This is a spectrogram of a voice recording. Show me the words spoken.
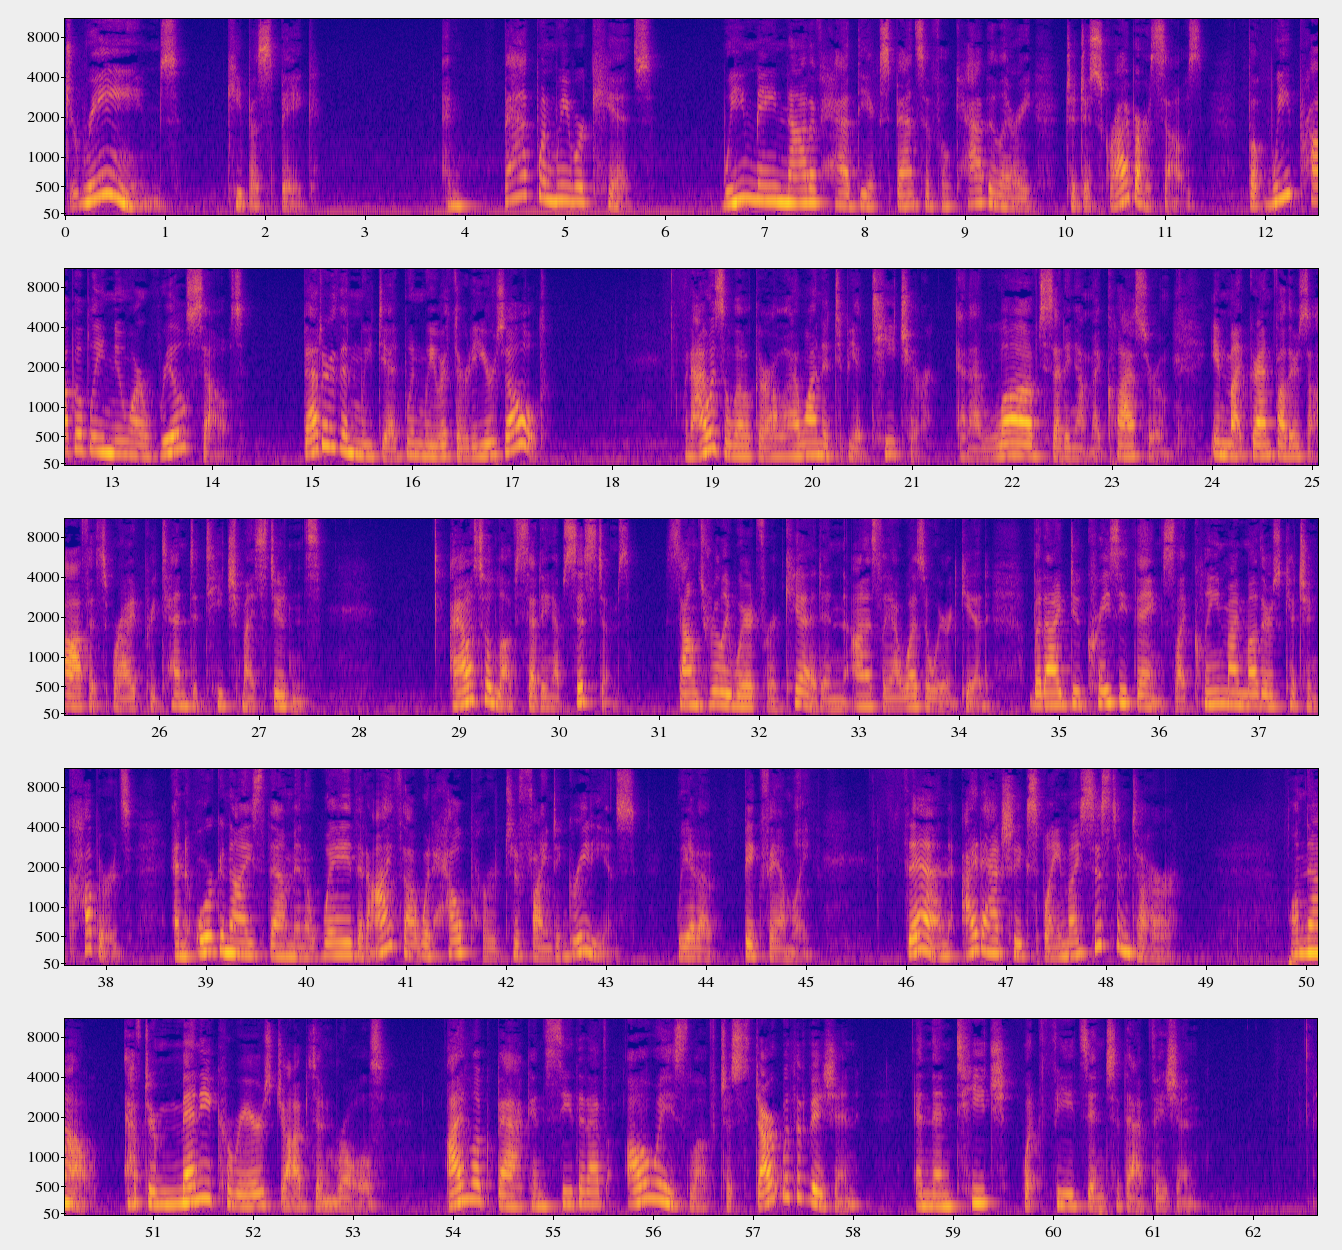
Dreams keep us big. And back when we were kids, we may not have had the expansive vocabulary to describe ourselves, but we probably knew our real selves better than we did when we were 30 years old. When I was a little girl, I wanted to be a teacher, and I loved setting up my classroom in my grandfather's office where I'd pretend to teach my students. I also loved setting up systems. Sounds really weird for a kid, and honestly, I was a weird kid, but I'd do crazy things like clean my mother's kitchen cupboards and organize them in a way that I thought would help her to find ingredients. We had a big family then I'd actually explain my system to her. Well, now, after many careers, jobs, and roles, I look back and see that I've always loved to start with a vision and then teach what feeds into that vision.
